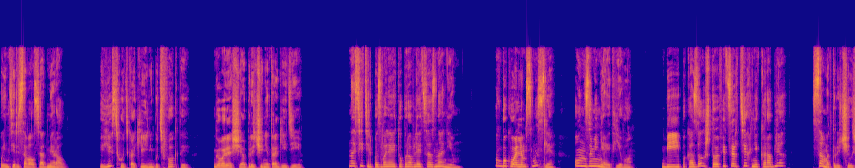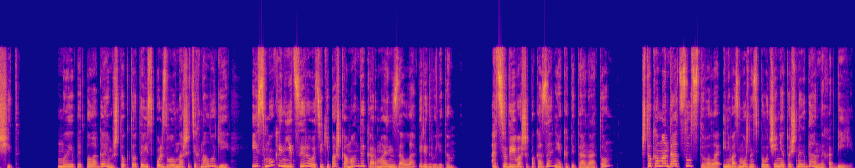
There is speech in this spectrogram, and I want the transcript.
Поинтересовался адмирал. Есть хоть какие-нибудь факты, говорящие о причине трагедии. Носитель позволяет управлять сознанием. В буквальном смысле он заменяет его. Би показал, что офицер-техник корабля сам отключил щит. Мы предполагаем, что кто-то использовал наши технологии и смог инъецировать экипаж команды Кармайн Зала перед вылетом. Отсюда и ваши показания, капитана, о том, что команда отсутствовала и невозможность получения точных данных от БИИ.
